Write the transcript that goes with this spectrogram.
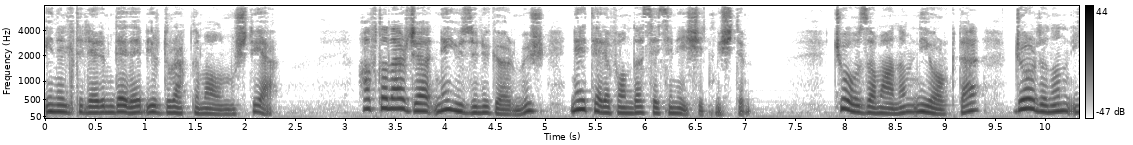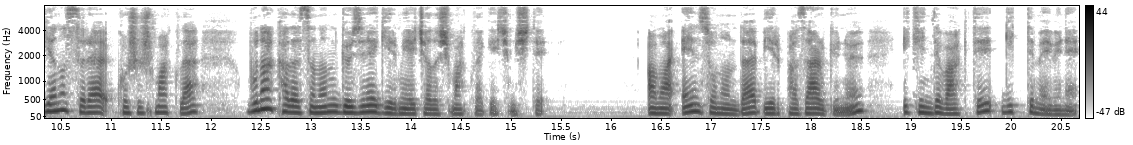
iniltilerimde de bir duraklama olmuştu ya. Haftalarca ne yüzünü görmüş ne telefonda sesini işitmiştim. Çoğu zamanım New York'ta Jordan'ın yanı sıra koşuşmakla, buna kalasının gözüne girmeye çalışmakla geçmişti. Ama en sonunda bir pazar günü ikindi vakti gittim evine.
